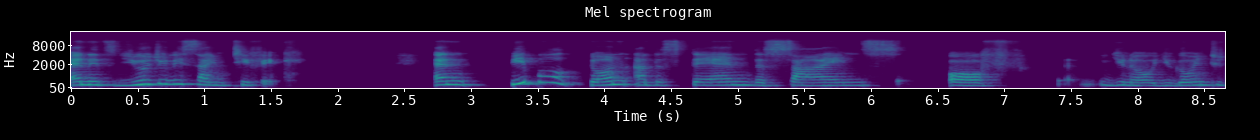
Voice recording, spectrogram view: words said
And it's usually scientific. And people don't understand the science of, you know, you go into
